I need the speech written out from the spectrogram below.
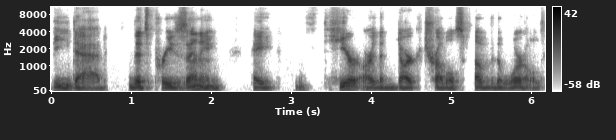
be dad that's presenting, hey, here are the dark troubles of the world.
